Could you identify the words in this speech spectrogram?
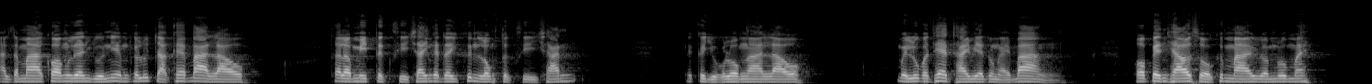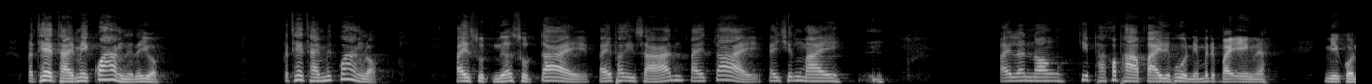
อาตมาคลองเรือนอยู่เนี่ยมันก็รู้จักแค่บ้านเรา ถ้าเรามีตึกสี่ชั้นก็เดินขึ้นลงตึกสี่ชั้น แล้วก็อยู่โรงงานเรา ไม่รู้ประเทศไทยมีตรงไหนบ้าง พอเป็นชาวโศกขึ้นมาโยมรู้ไหม ประเทศไทยไม่กว้างเลยนะโยมประเทศไทยไม่กว้างหรอก ไปสุดเหนือสุดใต้ ไปภาคอีสานไปใต้ ไปเชียงใหม่ไปละนองที่พาเขาพาไปที่พูดเนี่ยไม่ได้ไปเองนะมีคน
